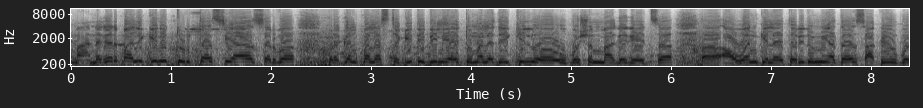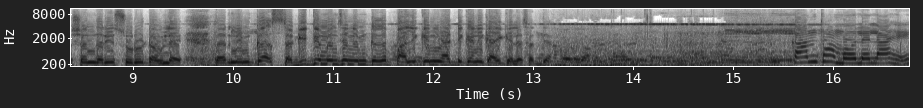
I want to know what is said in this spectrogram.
महानगरपालिकेने तुर्तास या सर्व प्रकल्पाला स्थगिती दिली आहे. तुम्हाला देखील उपोषण मागे घ्यायचं आवाहन आव्हान केलं आहे तरी तुम्ही आता साखळी उपोषण जरी सुरू ठेवलंय तर नेमकं स्थगिती म्हणजे नेमकं पालिकेने या ठिकाणी काय केलं सध्या? काम थांबवलेलं आहे.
